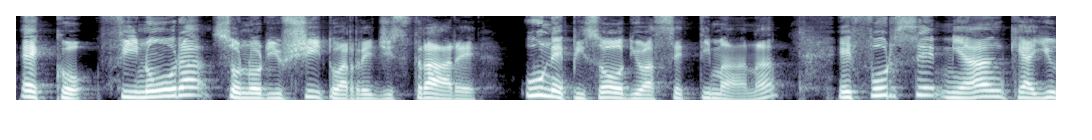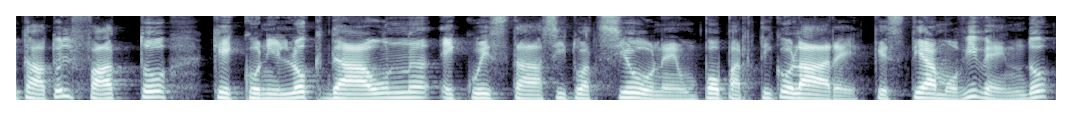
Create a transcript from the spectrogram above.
Ecco, finora sono riuscito a registrare un episodio a settimana e forse mi ha anche aiutato il fatto che con il lockdown e questa situazione un po' particolare che stiamo vivendo,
